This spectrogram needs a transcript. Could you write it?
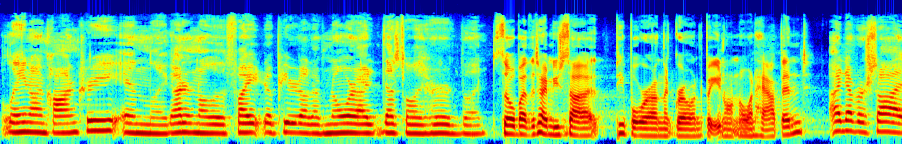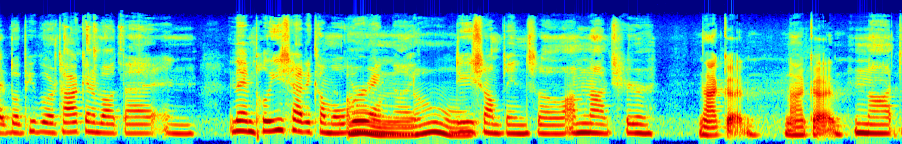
laying on concrete, and like I don't know, the fight appeared out of nowhere. I, that's all I heard, but So by the time you saw it, people were on the ground, but you don't know what happened. I never saw it. But people are talking about that, and, and then police had to come over Oh, and like no. do something. So I'm not sure. Not good. Not good. Not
